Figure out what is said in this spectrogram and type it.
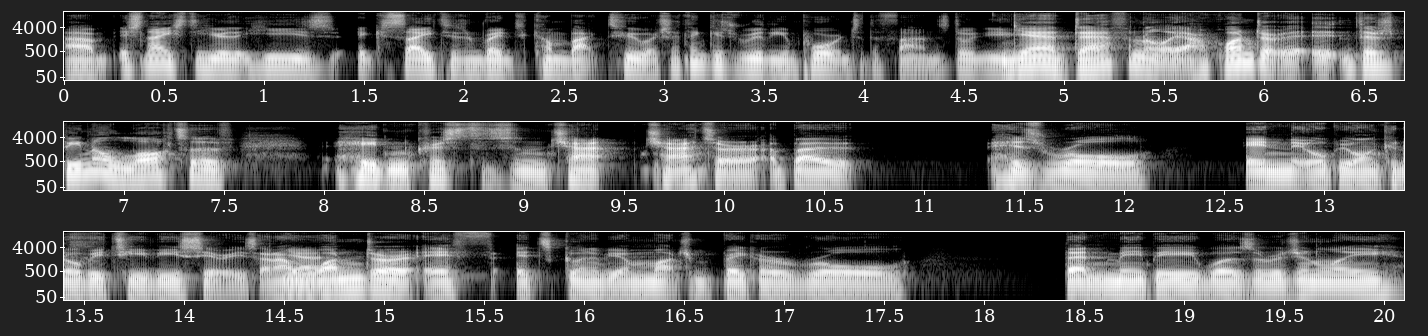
Um, it's nice to hear that he's excited and ready to come back too, which I think is really important to the fans, don't you? Yeah, definitely. I wonder. i- i- There's been a lot of Hayden Christensen chat chatter about his role in the Obi Wan Kenobi TV series, and I Yeah. wonder if it's going to be a much bigger role than maybe was originally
